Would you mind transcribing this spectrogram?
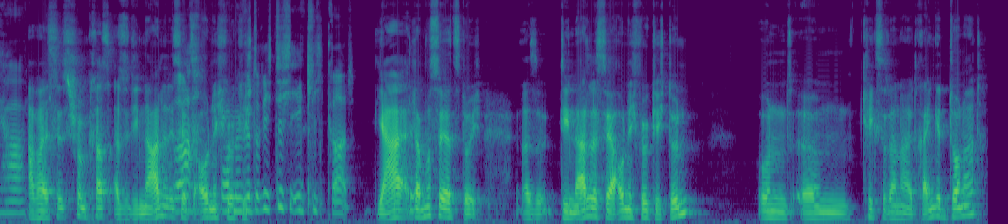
ja. Aber es ist schon krass. Also die Nadel ist Ach, jetzt auch nicht boah, wirklich. Mir wird richtig eklig gerade. Ja, da musst du jetzt durch. Also die Nadel ist ja auch nicht wirklich dünn und ähm, kriegst du dann halt reingedonnert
